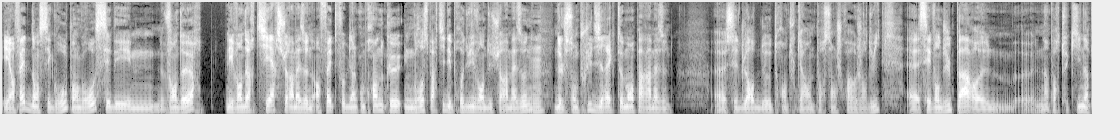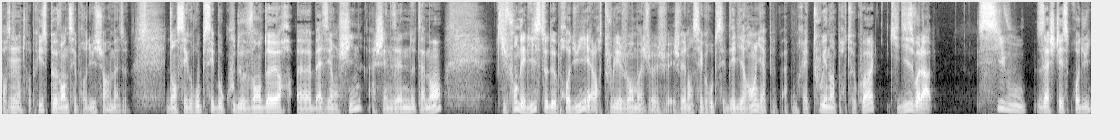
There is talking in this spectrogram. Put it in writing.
Et en fait, dans ces groupes, en gros, c'est des hum, vendeurs les vendeurs tiers sur Amazon. En fait, il faut bien comprendre qu'une grosse partie des produits vendus sur Amazon Mhm. ne le sont plus directement par Amazon. Euh, c'est de l'ordre de 30 ou 40% je crois aujourd'hui. Euh, c'est vendu par euh, n'importe qui, n'importe quelle Mhm. entreprise peut vendre ses produits sur Amazon. Dans ces groupes, c'est beaucoup de vendeurs euh, basés en Chine, à Shenzhen notamment, qui font des listes de produits. Alors tous les jours, moi, je, vais, dans ces groupes, c'est délirant. Il y a à peu, à peu près tout et n'importe quoi qui disent voilà. Si vous achetez ce produit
